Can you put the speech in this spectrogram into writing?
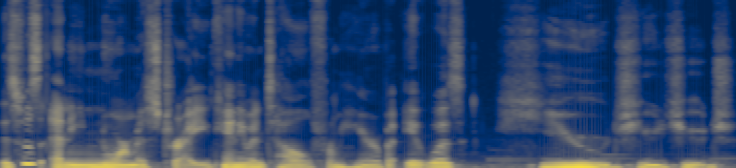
this was an enormous tray. You can't even tell from here, but it was huge, huge, huge.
